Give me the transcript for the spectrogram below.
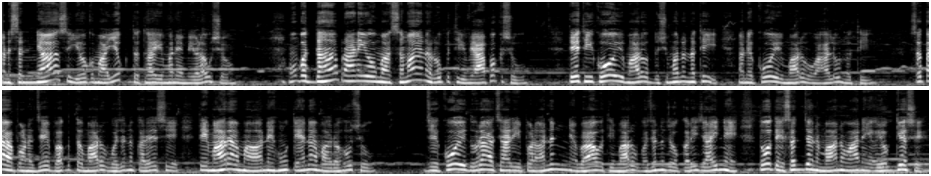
અને સંન્યાસ યોગમાં યુક્ત થઈ મને મેળવશો. હું બધા પ્રાણીઓમાં સમાન રૂપથી વ્યાપક છું. તેથી કોઈ મારો દુશ્મન નથી અને કોઈ મારું વહાલું નથી. છતાં પણ જે ભક્ત મારું ભજન કરે છે તે મારામાં અને હું તેનામાં રહું છું. જે કોઈ દુરાચારી પણ અનન્ય ભાવથી મારું ભજન જો કરી જાય ને, તો તે સજ્જન માનવાને યોગ્ય છે.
